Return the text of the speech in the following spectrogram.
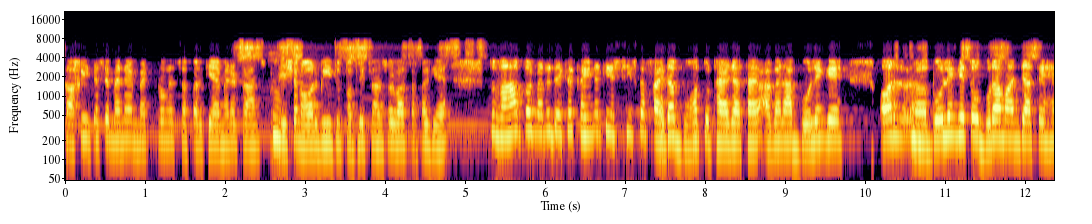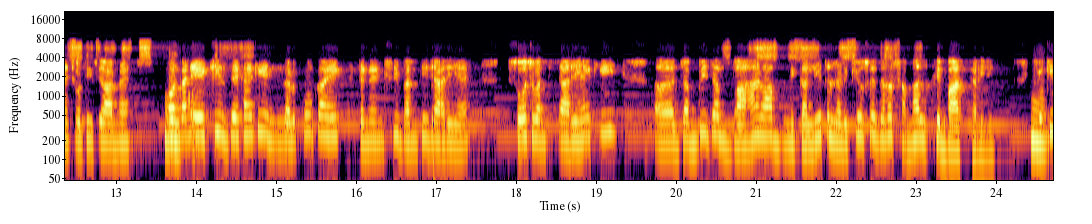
काफ़ी जैसे मैंने मेट्रो में सफ़र किया है मैंने ट्रांसपोर्टेशन हम्म। और भी जो पब्लिक ट्रांसपोर्ट वाला सफ़र किया है तो वहाँ पर मैंने देखा कहीं ना कहीं इस चीज़ का फ़ायदा बहुत उठाया जाता है। अगर आप बोलेंगे और। बोलेंगे तो बुरा मान जाते हैं छोटी सी बात में और मैंने एक चीज़ देखा है कि लड़कों का एक टेंडेंसी बनती जा रही है सोच बनती जा रही है कि जब भी जब बाहर आप निकलिए तो लड़कियों से जरा संभल के बात करिए हम्म। क्योंकि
